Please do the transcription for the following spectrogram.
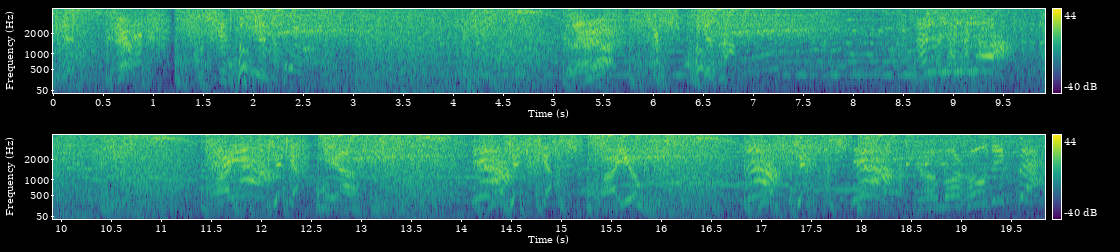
Take this! Who are you? No more holding back!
